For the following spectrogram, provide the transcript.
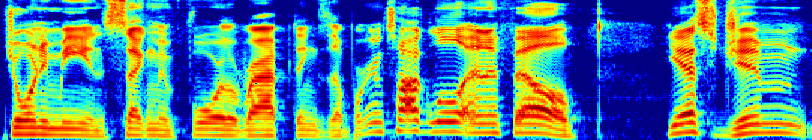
Joining me in segment four to wrap things up, we're going to talk a little NFL. Yes, Jim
